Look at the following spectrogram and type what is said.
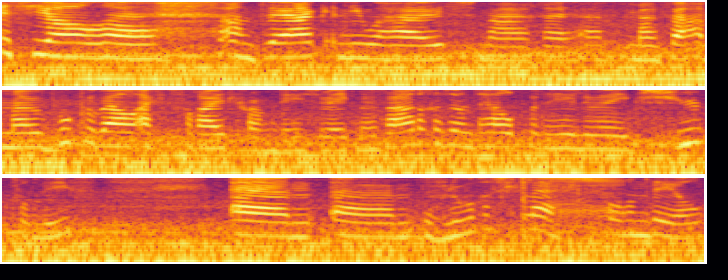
is hij al uh, aan het werk, een nieuw huis. Maar, uh, mijn maar we boeken wel echt vooruitgang deze week. Mijn vader is aan het helpen de hele week, super lief. En uh, de vloer is gelegd voor een deel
